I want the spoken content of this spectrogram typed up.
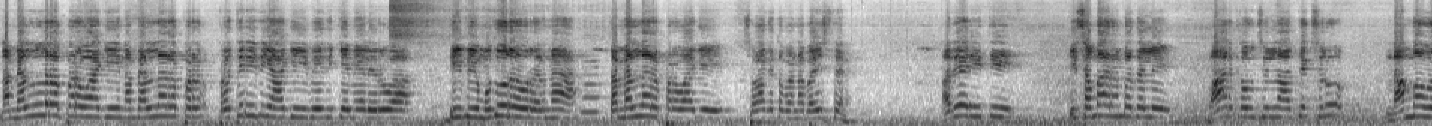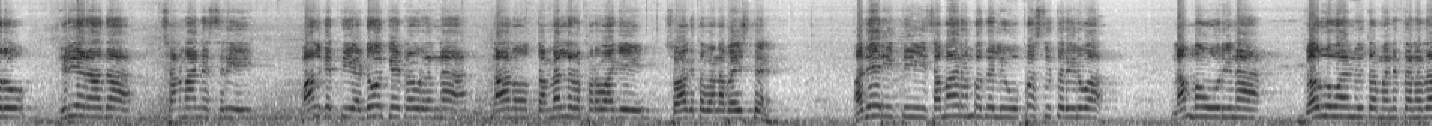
ನಮ್ಮೆಲ್ಲರ ಪರವಾಗಿ, ನಮ್ಮೆಲ್ಲರ ಪರ, ಪ್ರತಿನಿಧಿಯಾಗಿ ಈ ವೇದಿಕೆ ಮೇಲಿರುವ ಡಿ ಬಿ ಮುದೂರ್ ಅವರನ್ನ ತಮ್ಮೆಲ್ಲರ ಪರವಾಗಿ ಸ್ವಾಗತವನ್ನು ಬಯಸ್ತೇನೆ. ಅದೇ ರೀತಿ ಈ ಸಮಾರಂಭದಲ್ಲಿ ಬಾರ್ ಕೌನ್ಸಿಲ್ನ ಅಧ್ಯಕ್ಷರು, ನಮ್ಮವರು ಹಿರಿಯರಾದ ಸನ್ಮಾನ್ಯ ಶ್ರೀ ಮಾಲ್ಗತ್ತಿ ಅಡ್ವೊಕೇಟ್ ಅವರನ್ನು ನಾನು ತಮ್ಮೆಲ್ಲರ ಪರವಾಗಿ ಸ್ವಾಗತವನ್ನು ಬಯಸ್ತೇನೆ. ಅದೇ ರೀತಿ ಈ ಸಮಾರಂಭದಲ್ಲಿ ಉಪಸ್ಥಿತರಿರುವ ನಮ್ಮ ಊರಿನ ಗೌರವಾನ್ವಿತ ಮನೆತನದ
